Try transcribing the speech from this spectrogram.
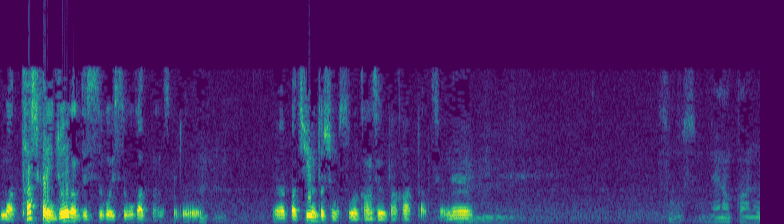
まあ確かにジョーダンってすごいすごかったんですけど、うん。やっぱチームとしてもすごい完成度高かったんですよね。うんうんうんそうですよね。なんかあのう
